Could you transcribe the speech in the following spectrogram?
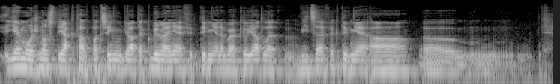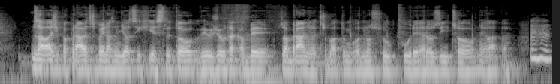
je možnost, jak ta opatření udělat jakoby méně efektivně nebo jak je udělat le, více efektivně a uh, záleží pak právě třeba i na zemědělcích, jestli to využijou tak, aby zabránili třeba tomu odnosu půdy, erozí co nejlépe. Mm-hmm.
